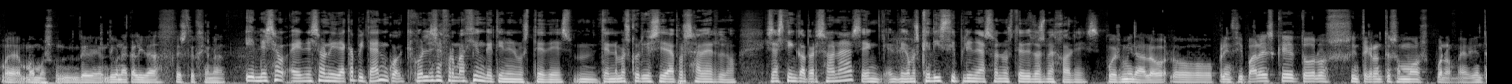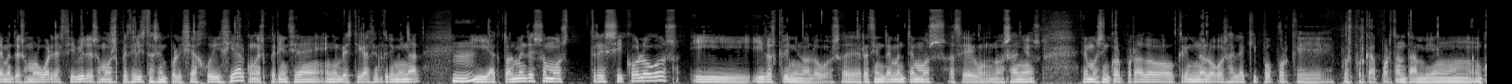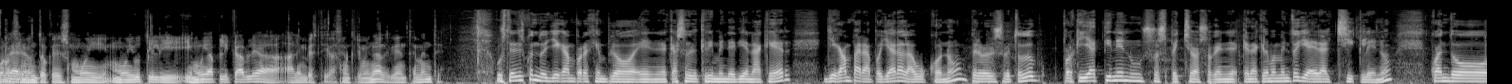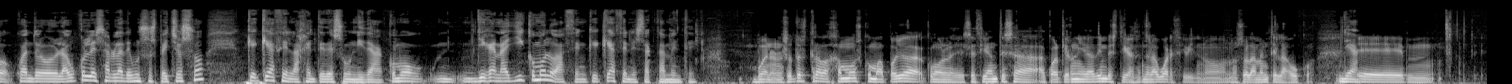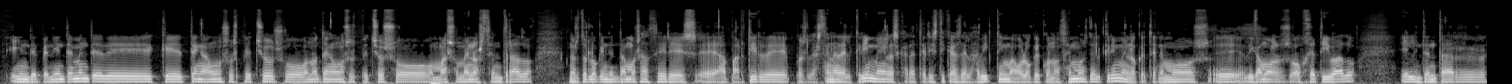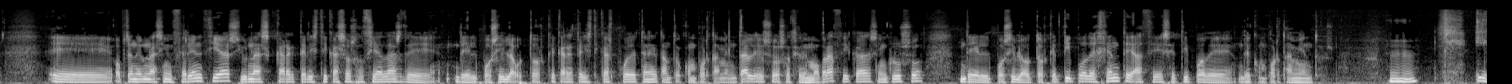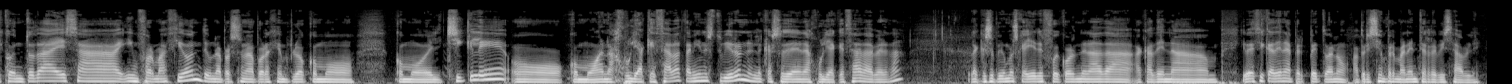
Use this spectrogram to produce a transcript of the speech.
vamos, de, de, una calidad excepcional. Y en esa, en esa unidad, capitán, ¿cuál es la formación que tienen ustedes? Tenemos curiosidad por saberlo. Esas cinco personas, en, digamos, ¿qué disciplinas son ustedes los mejores? Pues mira, lo, lo principal es que todos los integrantes somos, bueno, evidentemente somos guardias civiles, somos especialistas en policía judicial, con experiencia en, en investigación criminal, mm. y actualmente somos tres psicólogos y, y dos criminólogos. Eh, recientemente hemos hace unos años hemos incorporado criminólogos al equipo porque pues porque aportan también un conocimiento que es muy muy útil y, muy aplicable a, la investigación criminal, evidentemente. Ustedes cuando llegan, por ejemplo, en el caso del crimen de Diana Kerr, llegan para apoyar a la UCO, ¿no? Pero sobre todo porque ya tienen un sospechoso, que en, aquel momento ya era el chicle, ¿no? Cuando, cuando la UCO les habla de un sospechoso, ¿qué, qué hacen la gente de su unidad? ¿Cómo llegan allí? ¿Cómo lo hacen? ¿Qué, qué hacen exactamente? Bueno, nosotros trabajamos como apoyo, como les decía antes, a, cualquier unidad de investigación de la Guardia Civil, no, no solamente la UCO. Eh, independientemente de que tengan un sospechoso o no tengan un sospechoso más o menos centrado, nosotros lo que intentamos hacer es, eh, a partir de pues, la escena del crimen, las características de la víctima o lo que conocemos del crimen, lo que tenemos, eh, digamos, objetivado, el intentar eh, obtener unas inferencias y unas características asociadas del posible autor. ¿Qué características puede tener tanto comportamentales o sociodemográficas incluso del posible autor? ¿Qué tipo de gente hace ese tipo de comportamientos? Y con toda esa información de una persona, por ejemplo, como, como el Chicle o como Ana Julia Quezada, también estuvieron en el caso de Ana Julia Quezada, ¿verdad? La que supimos que ayer fue condenada a cadena, iba a decir cadena perpetua, no, a prisión permanente revisable.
